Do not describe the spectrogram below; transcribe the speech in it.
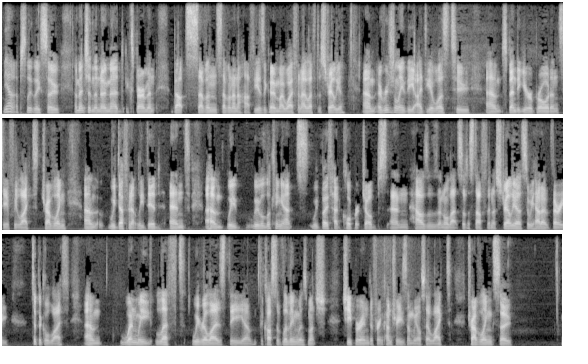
Yeah, absolutely. So I mentioned the Nomad experiment about seven, seven and a half years ago. My wife and I left Australia. Um, originally, the idea was to um, spend a year abroad and see if we liked traveling. Um, we definitely did, and um, we we were looking at. We both had corporate jobs and houses and all that sort of stuff in Australia, so we had a very typical life. Um, when we left, we realized the um, the cost of living was much cheaper in different countries, and we also liked traveling. So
